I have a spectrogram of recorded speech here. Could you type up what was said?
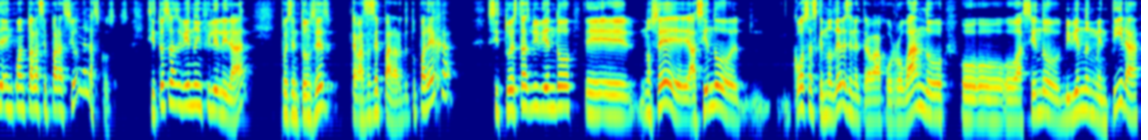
en cuanto a la separación de las cosas. Si tú estás viviendo infidelidad, pues entonces te vas a separar de tu pareja. Si tú estás viviendo, eh, no sé, haciendo cosas que no debes en el trabajo, robando o, o, haciendo, viviendo en mentira,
